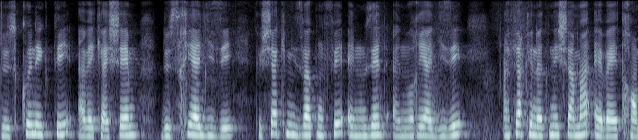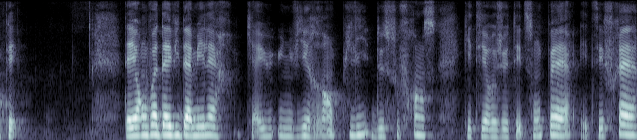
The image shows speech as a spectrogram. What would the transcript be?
de se connecter avec Hachem, de se réaliser, que chaque mitzvah qu'on fait, elle nous aide à nous réaliser, à faire que notre neshama, elle va être en paix. D'ailleurs, on voit David Améler, qui a eu une vie remplie de souffrances, qui était rejeté de son père et de ses frères,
